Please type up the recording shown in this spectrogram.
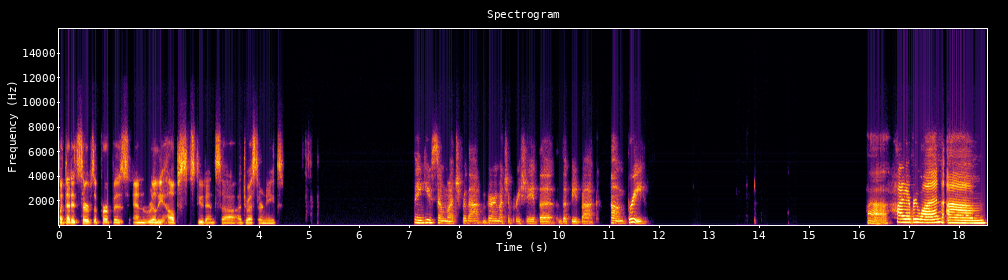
but that it serves a purpose and really helps students uh, address their needs. Thank you so much for that. Very much appreciate the, the feedback. Um, Bree. Uh, hi, everyone. Um,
